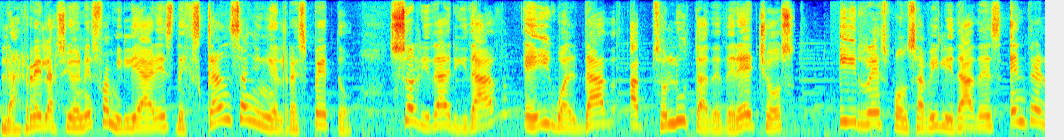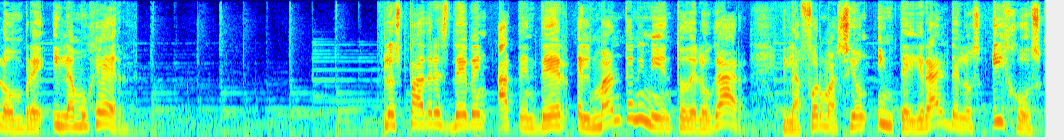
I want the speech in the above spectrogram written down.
Las relaciones familiares descansan en el respeto, solidaridad e igualdad absoluta de derechos y responsabilidades entre el hombre y la mujer. Los padres deben atender el mantenimiento del hogar y la formación integral de los hijos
